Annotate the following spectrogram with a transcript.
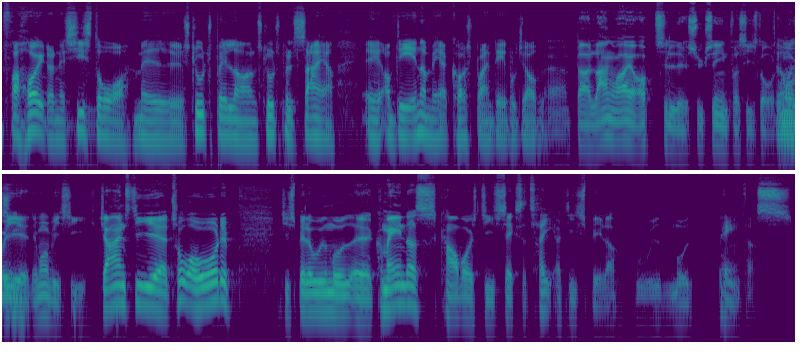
fra højderne sidste år med øh, slutspil og en slutspilsejr, øh, om det ender med at koste Brian Dable jobbet. Ja, der er lang vej op til øh, succesen fra sidste år, det, må må, vi, sige. det må vi sige. Giants, de er 2 og 8. De spiller ude mod øh, Commanders. Cowboys, de er 6 og 3, og de spiller ude mod Panthers.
